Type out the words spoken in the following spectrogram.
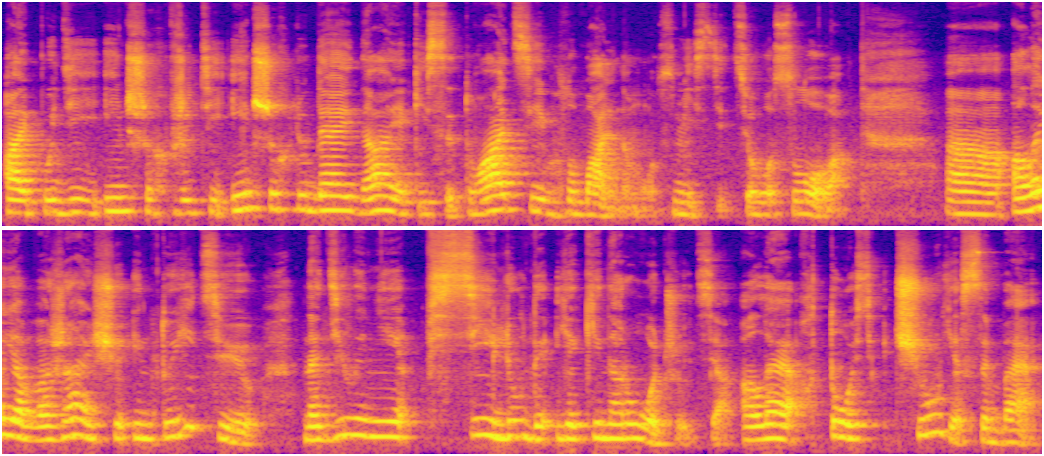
а й події інших в житті інших людей, да, якісь ситуації в глобальному змісті цього слова. Але я вважаю, що інтуїцією наділені всі люди, які народжуються, але хтось чує себе,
